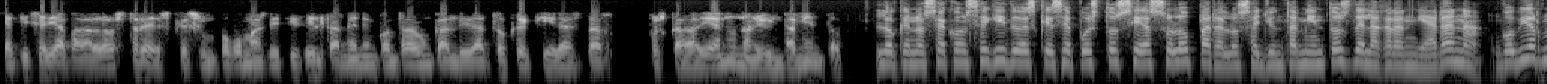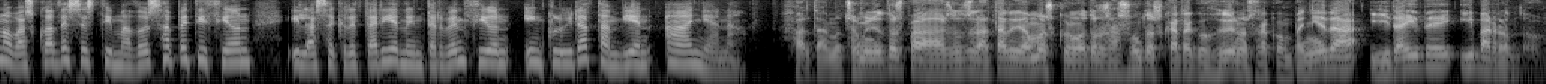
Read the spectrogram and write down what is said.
y aquí sería para los tres, que es un poco más difícil también encontrar un candidato que quiera estar pues cada día en un ayuntamiento. Lo que no se ha conseguido es que ese puesto sea solo para los ayuntamientos de la Gran Yarana. Gobierno vasco ha desestimado esa petición y la Secretaría de Intervención incluirá también a Añana. Faltan ocho minutos para las dos de la tarde y vamos con otros asuntos que ha recogido nuestra compañera Iraide Ibarrondo.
